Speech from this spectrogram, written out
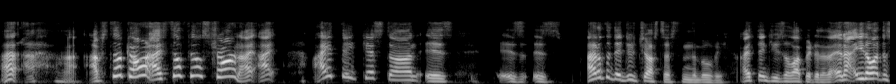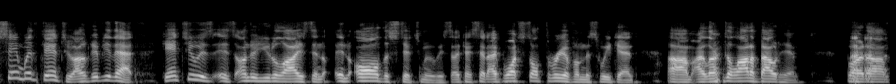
I, I I'm still going. I still feel strong. I I, I think Gaston is is is. I don't think they do justice in the movie. I think he's a lot better than that. And I, you know what? The same with Gantu. I'll give you that. Gantu is, is underutilized in, in all the Stitch movies. Like I said, I've watched all three of them this weekend. Um, I learned a lot about him. But um,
